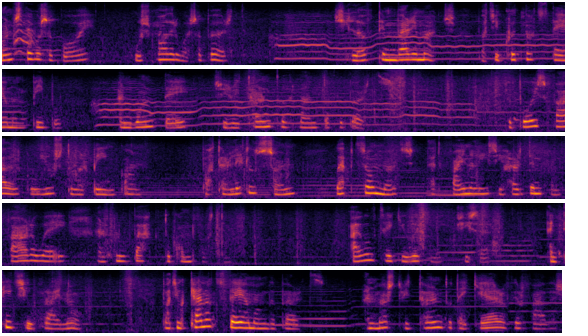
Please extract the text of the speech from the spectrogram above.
Once there was a boy whose mother was a bird. She loved him very much, but she could not stay among people. And one day she returned to the land of the birds. The boy's father grew used to her being gone, but her little son wept so much that finally she heard him from far away and flew back to comfort him. I will take you with me, she said, and teach you what I know. But you cannot stay among the birds and must return to take care of your father.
